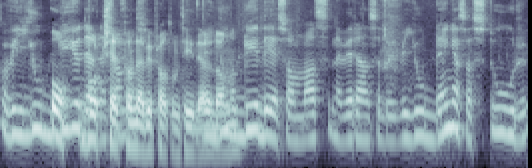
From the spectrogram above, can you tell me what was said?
Och vi gjorde Och ju det bortsett från det vi pratade om tidigare. Vi Då, gjorde ju det i somras när vi rensade. Vi gjorde en ganska stor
